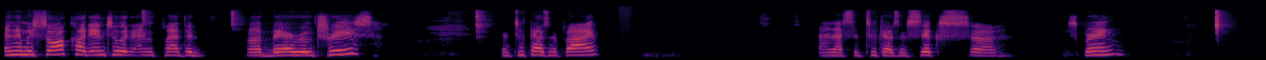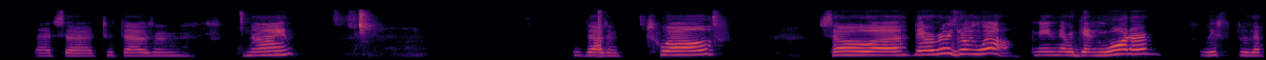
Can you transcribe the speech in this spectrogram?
And then we saw cut into it and planted uh, bare root trees in 2005. And that's the 2006 uh, spring. That's uh, 2009. 2012. So uh, they were really growing well. I mean, they were getting water, at least through the,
